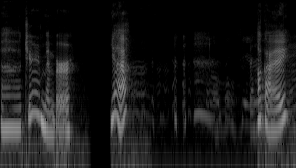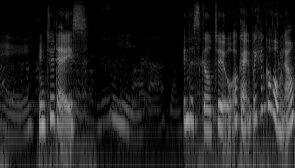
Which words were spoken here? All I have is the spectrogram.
Uh, cheer member. Yeah. Okay. In two days. In the skill too. Okay, we can go home now.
